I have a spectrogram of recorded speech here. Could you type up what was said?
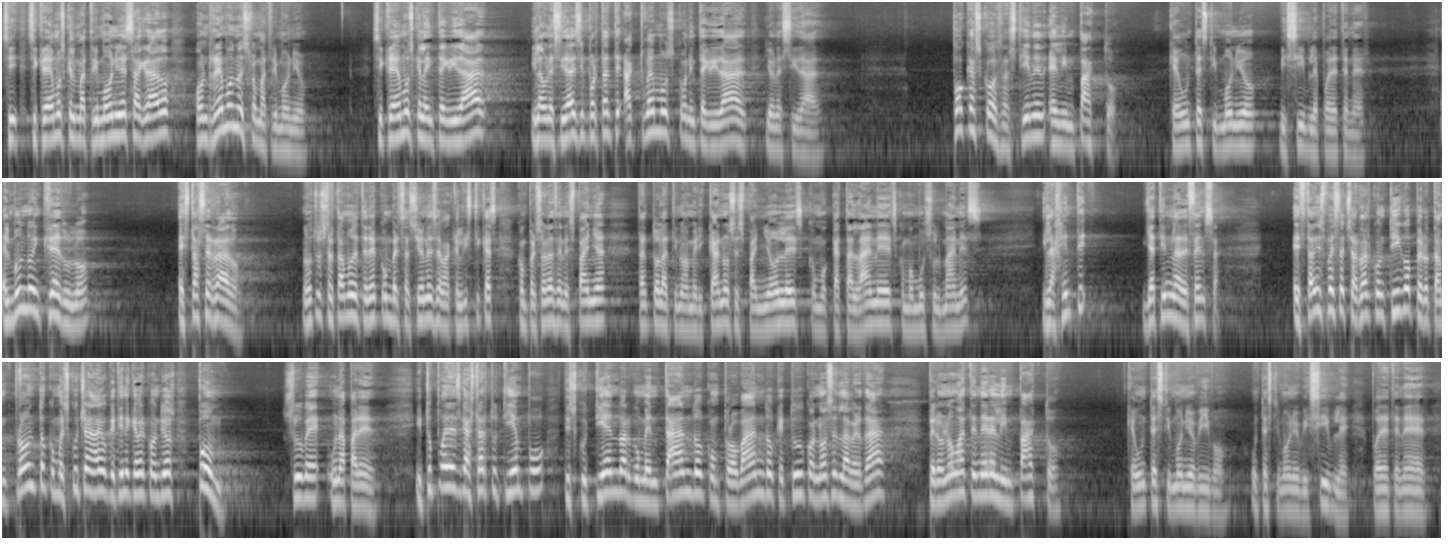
Si, creemos que el matrimonio es sagrado, honremos nuestro matrimonio. Si creemos que la integridad y la honestidad es importante, actuemos con integridad y honestidad. Pocas cosas tienen el impacto que un testimonio visible puede tener. El mundo incrédulo está cerrado. Nosotros tratamos de tener conversaciones evangelísticas con personas en España tanto latinoamericanos, españoles, como catalanes, como musulmanes. Y la gente ya tiene la defensa. Está dispuesta a charlar contigo, pero tan pronto como escuchan algo que tiene que ver con Dios, ¡pum! Sube una pared. Y tú puedes gastar tu tiempo discutiendo, argumentando, comprobando que tú conoces la verdad, pero no va a tener el impacto que un testimonio vivo, un testimonio visible puede tener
